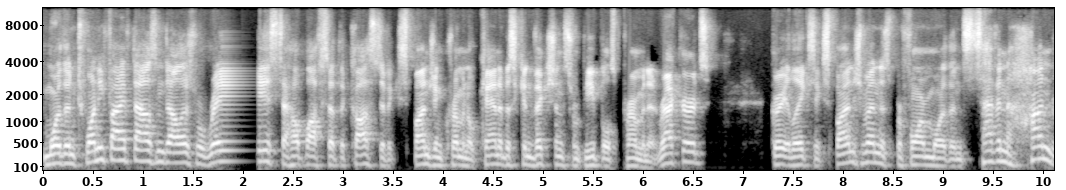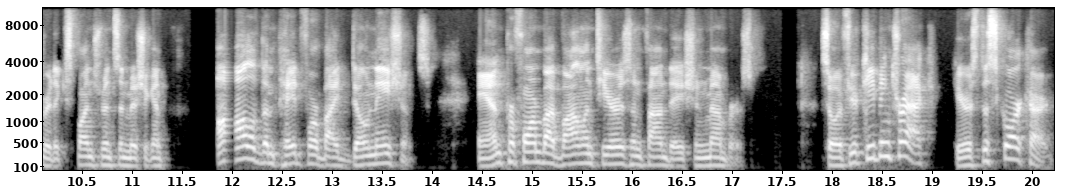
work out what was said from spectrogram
More than $25,000 were raised to help offset the cost of expunging criminal cannabis convictions from people's permanent records. Great Lakes Expungement has performed more than 700 expungements in Michigan, all of them paid for by donations and performed by volunteers and foundation members. So if you're keeping track, here's the scorecard.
